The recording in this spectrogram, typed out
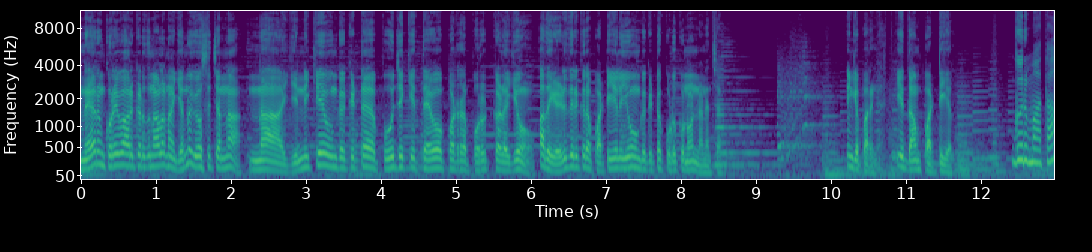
நேரம் குறைவா இருக்கிறதுனால நான் என்ன யோசிச்சேன்னா நான் இன்னைக்கே உங்ககிட்ட பூஜைக்கு தேவைப்படுற பொருட்களையும் அதை எழுதியிருக்கிற பட்டியலையும் உங்ககிட்ட கொடுக்கணும்னு நினைச்சேன். இங்க பாருங்க இதுதான் பட்டியல். குருமாதா?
